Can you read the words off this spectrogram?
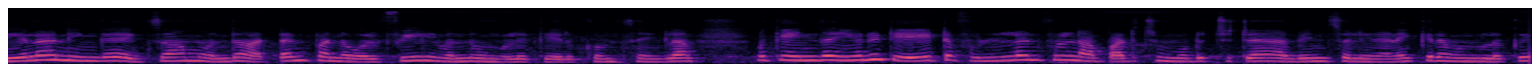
ரியலாக நீங்கள் எக்ஸாம் வந்து அட்டன் பண்ண ஒரு ஃபீல் வந்து உங்களுக்கு இருக்கும். சரிங்களா? ஓகே இந்த யூனிட் எயிட்டை ஃபுல் அண்ட் ஃபுல் நான் படித்து முடிச்சிட்டேன் அப்படின்னு சொல்லி நினைக்கிறவங்களுக்கு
